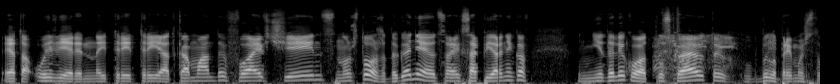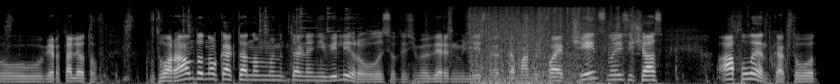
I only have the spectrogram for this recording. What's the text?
Это уверенный 3-3 от команды Five Chains. Ну что же, догоняют своих соперников. Недалеко отпускают их. Было преимущество у вертолетов в два раунда, но как-то оно моментально нивелировалось вот этими уверенными действиями от команды Five Chains. Ну и сейчас Апленд как-то вот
